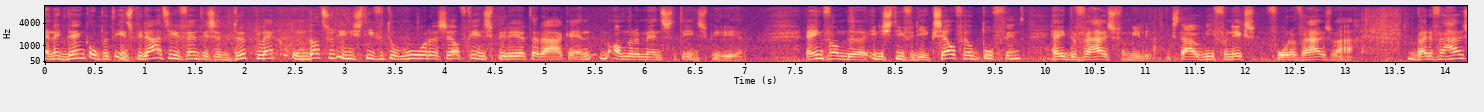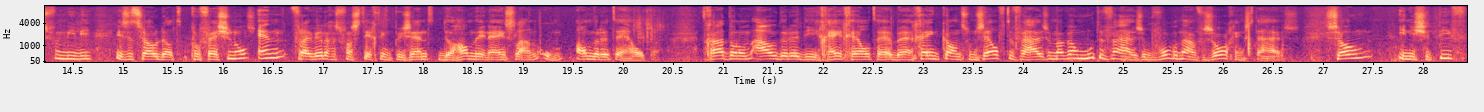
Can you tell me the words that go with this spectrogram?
En ik denk op het inspiratie-event is het dé plek om dat soort initiatieven te horen, zelf geïnspireerd te raken en andere mensen te inspireren. Een van de initiatieven die ik zelf heel tof vind, heet de Verhuisfamilie. Ik sta ook niet voor niks voor een verhuiswagen. Bij de Verhuisfamilie is het zo dat professionals en vrijwilligers van Stichting Present de handen ineens slaan om anderen te helpen. Het gaat dan om ouderen die geen geld hebben en geen kans om zelf te verhuizen, maar wel moeten verhuizen, bijvoorbeeld naar een verzorgingstehuis. Zo'n initiatief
